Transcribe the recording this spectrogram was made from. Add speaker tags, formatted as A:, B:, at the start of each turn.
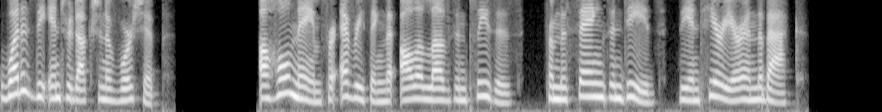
A: What is the introduction of worship? A whole name for everything that Allah loves and pleases, from the sayings and deeds, the interior and the back.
